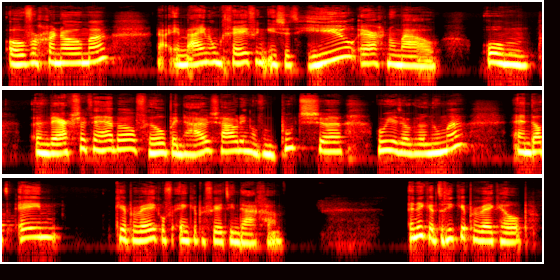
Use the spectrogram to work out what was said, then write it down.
overgenomen. Nou, in mijn omgeving is het heel erg normaal om een werkster te hebben of hulp in de huishouding of een poets, uh, hoe je het ook wil noemen. En dat één keer per week of één keer per veertien dagen. En ik heb drie keer per week hulp.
